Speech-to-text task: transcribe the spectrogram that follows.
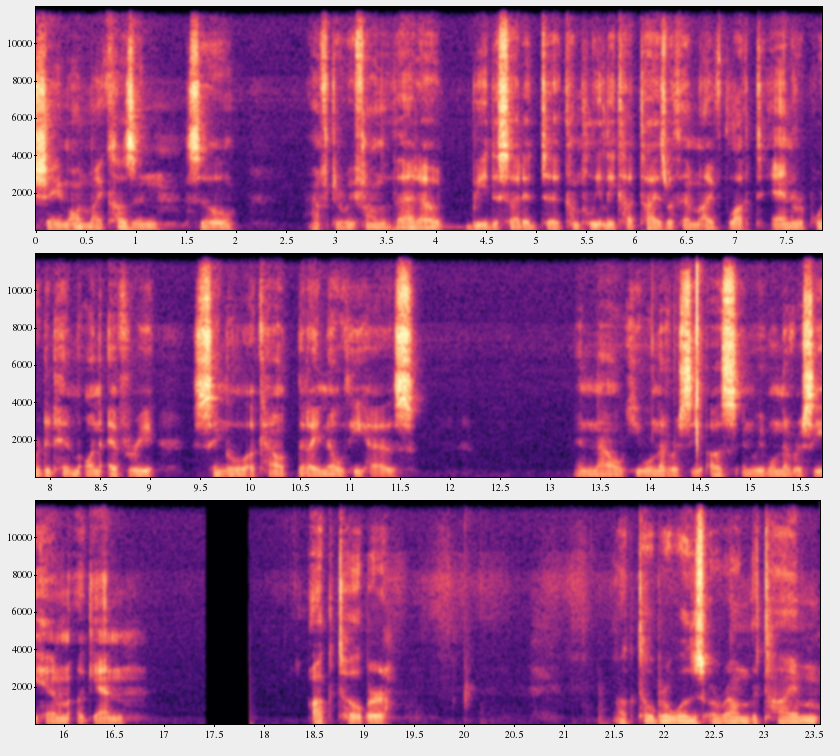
shame on my cousin. So after we found that out, we decided to completely cut ties with him. I've blocked and reported him on every single account that I know he has. And now he will never see us and we will never see him again. October. October was around the time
